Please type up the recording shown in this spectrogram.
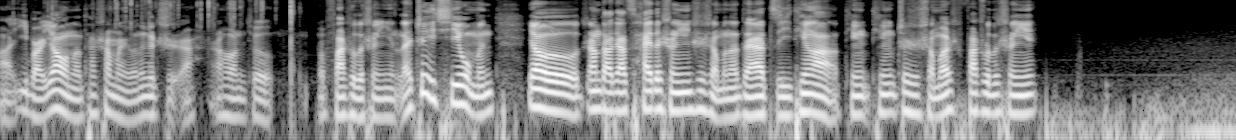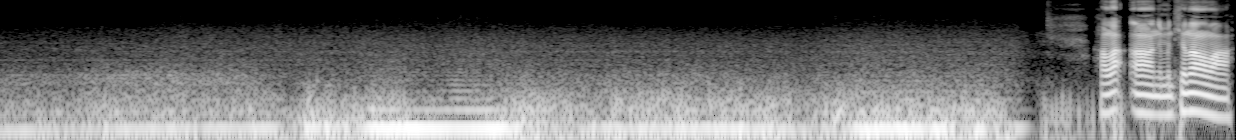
啊，一板药呢，它上面有那个纸，然后你就。发出的声音来，这一期我们要让大家猜的声音是什么呢？大家仔细听啊，听听这是什么发出的声音？好了啊，你们听到了吗？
